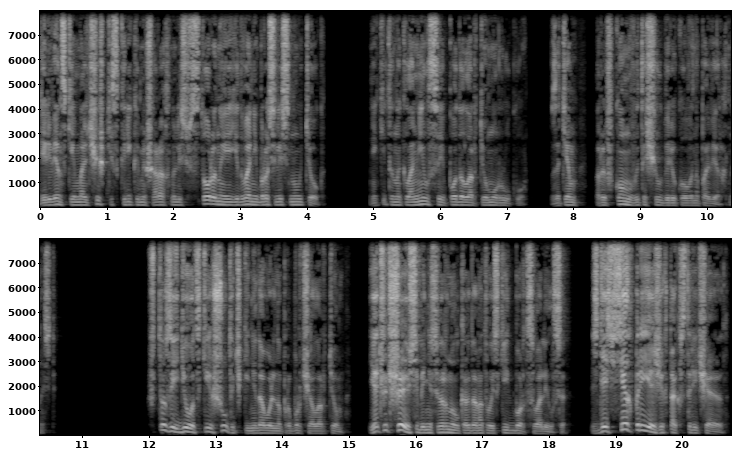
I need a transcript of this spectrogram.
Деревенские мальчишки с криками шарахнулись в стороны и едва не бросились на утек. Никита наклонился и подал Артему руку. Затем рывком вытащил Бирюкова на поверхность. «Что за идиотские шуточки?» — недовольно пробурчал Артем. «Я чуть шею себе не свернул, когда на твой скейтборд свалился. Здесь всех приезжих так встречают».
